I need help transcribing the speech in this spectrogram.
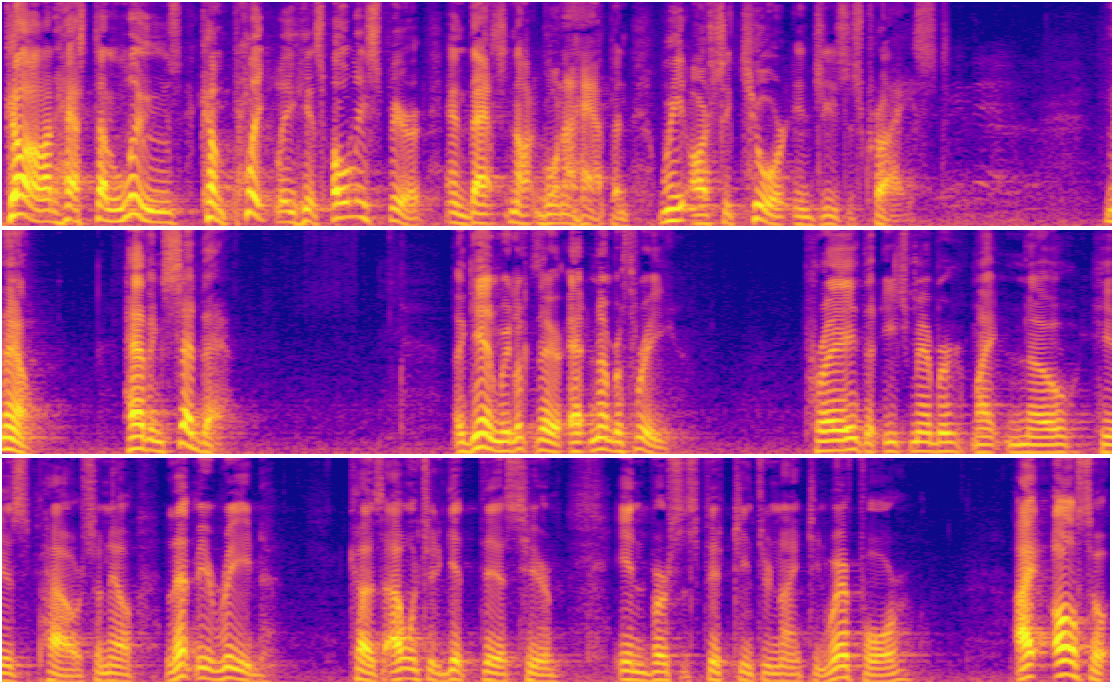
God has to lose completely his Holy Spirit, and that's not going to happen. We are secure in Jesus Christ. Now, having said that, again, we look there at number three pray that each member might know his power. So now, let me read, because I want you to get this here in verses 15 through 19. Wherefore, I also,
